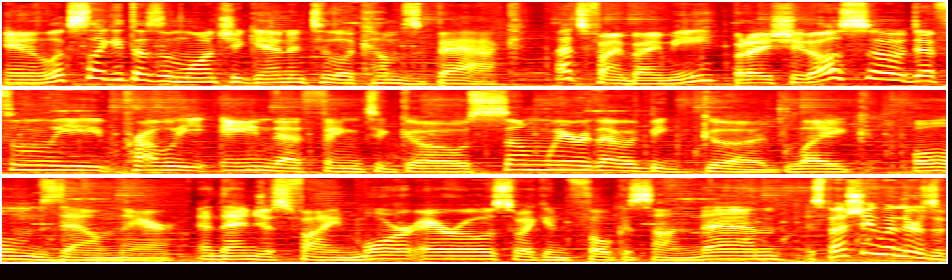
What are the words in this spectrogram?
And it looks like it doesn't launch again until it comes back. That's fine by me. But I should also definitely probably aim that thing to go somewhere that would be good, like Ohms down there. And then just find more arrows so I can focus on them. Especially when there's a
